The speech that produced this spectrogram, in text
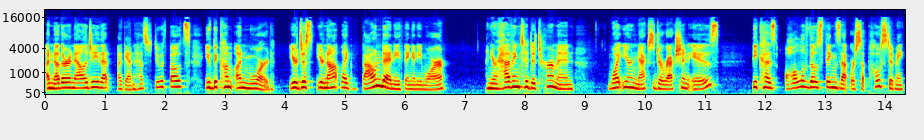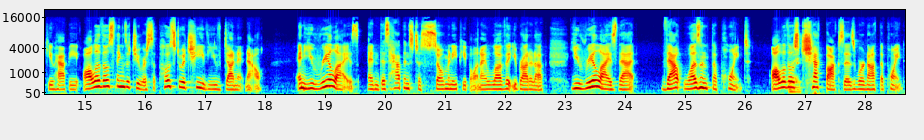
Another analogy that again has to do with boats, you've become unmoored. You're just, you're not like bound to anything anymore. And you're having to determine what your next direction is because all of those things that were supposed to make you happy, all of those things that you were supposed to achieve, you've done it now and you realize, and this happens to so many people, and I love that you brought it up, you realize that that wasn't the point. All of those right. check boxes were not the point.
